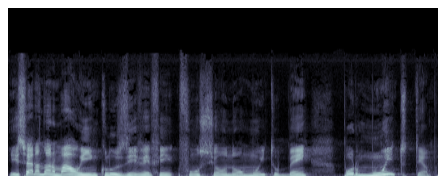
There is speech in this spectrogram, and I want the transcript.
Isso era normal e, inclusive, funcionou muito bem por muito tempo.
